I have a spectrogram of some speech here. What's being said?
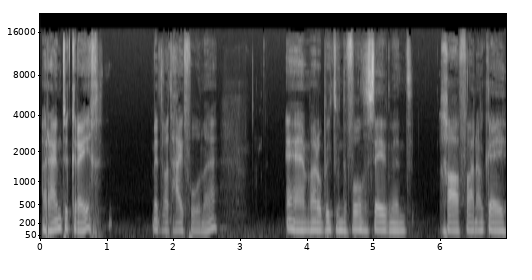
ruimte kreeg met wat hij voelde. En waarop ik toen de volgende statement gaf van, oké,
